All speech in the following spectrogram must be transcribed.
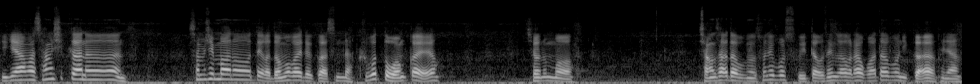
이게 아마 상시가는 30만원대가 넘어가야 될 것 같습니다. 그것도 원가예요. 저는 뭐 장사하다 보면 손해볼 수도 있다고 생각을 하고 하다 보니까 그냥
